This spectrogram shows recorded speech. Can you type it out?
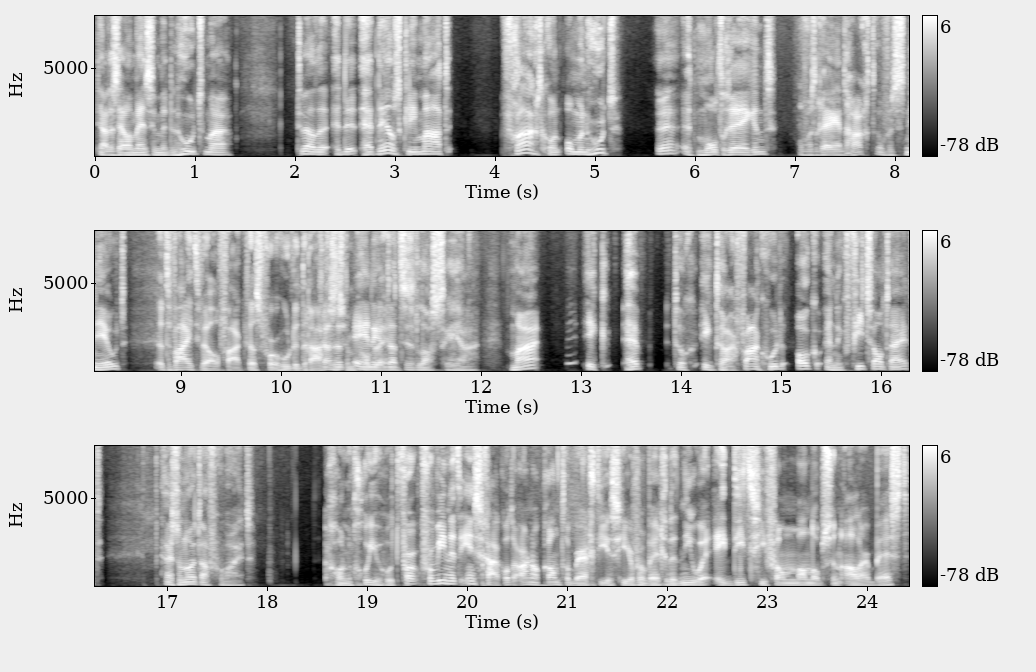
Ja, er zijn wel mensen met een hoed, maar terwijl de, het Nederlands klimaat vraagt gewoon om een hoed. Het mot regent, of het regent hard, of het sneeuwt. Het waait wel vaak, dat is voor hoedendragers dat is het een enige, Dat is lastig, ja. Maar ik heb toch, ik draag vaak hoeden, ook en ik fiets altijd. Hij is nog nooit afgewaaid. Gewoon een goede hoed. Voor, voor wie het inschakelt, Arno Kantelberg die is hier vanwege de nieuwe editie van Man op zijn allerbest.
